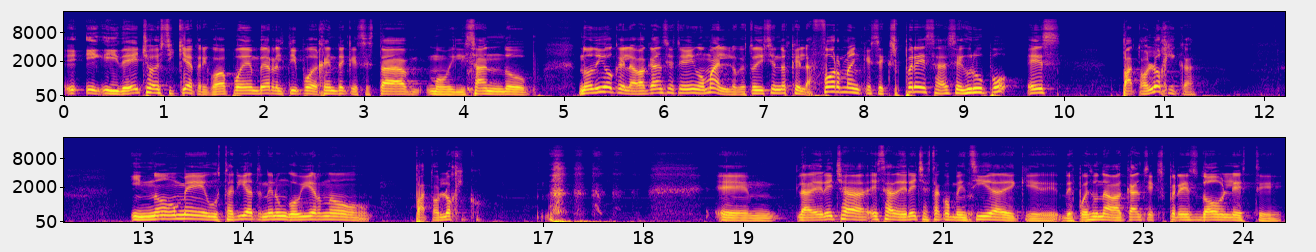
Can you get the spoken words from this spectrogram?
Y, de hecho es psiquiátrico, ¿ah? pueden ver el tipo de gente que se está movilizando. No digo que la vacancia esté bien o mal, lo que estoy diciendo es que la forma en que se expresa ese grupo es patológica. Y no me gustaría tener un gobierno patológico. Em, la derecha, esa derecha está convencida de que después de una vacancia express doble, este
